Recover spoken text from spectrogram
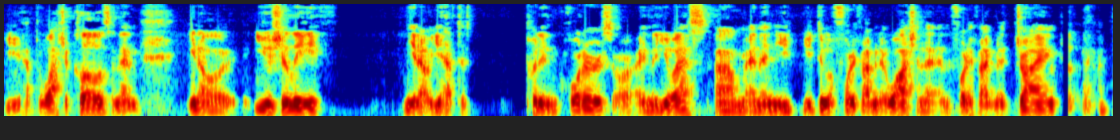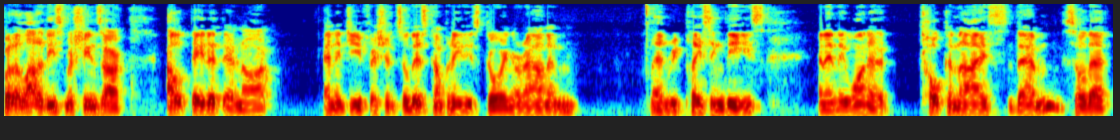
you have to wash your clothes, and then you know usually you know you have to put in quarters or in the US, um, and then you, you do a 45 minute wash and a 45 minute drying. But a lot of these machines are outdated. They're not energy efficient. So this company is going around and and replacing these, and then they want to tokenize them so that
